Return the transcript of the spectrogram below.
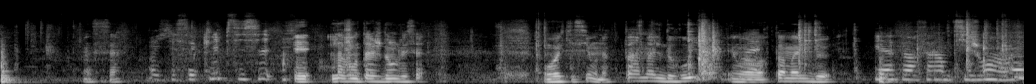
Ah, c'est ça. Oui, qui se clipsent ici. Et l'avantage d'enlever ça, on voit qu'ici on a pas mal de rouille et on va Ouais. avoir pas mal de, Il va falloir faire un petit joint. hein.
